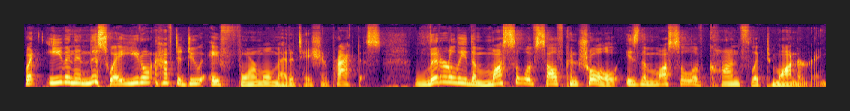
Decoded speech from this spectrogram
But even in this way, you don't have to do a formal meditation practice. Literally, the muscle of self control is the muscle of conflict monitoring.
